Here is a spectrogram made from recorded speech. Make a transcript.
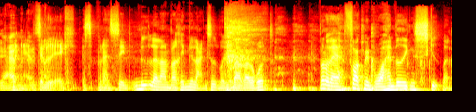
Ja, men altså, det ved jeg ikke. Altså, på den set, middelalderen var rimelig lang tid, hvor de bare røg rundt. Ved du hvad, fuck min bror, han ved ikke en skid, mand.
